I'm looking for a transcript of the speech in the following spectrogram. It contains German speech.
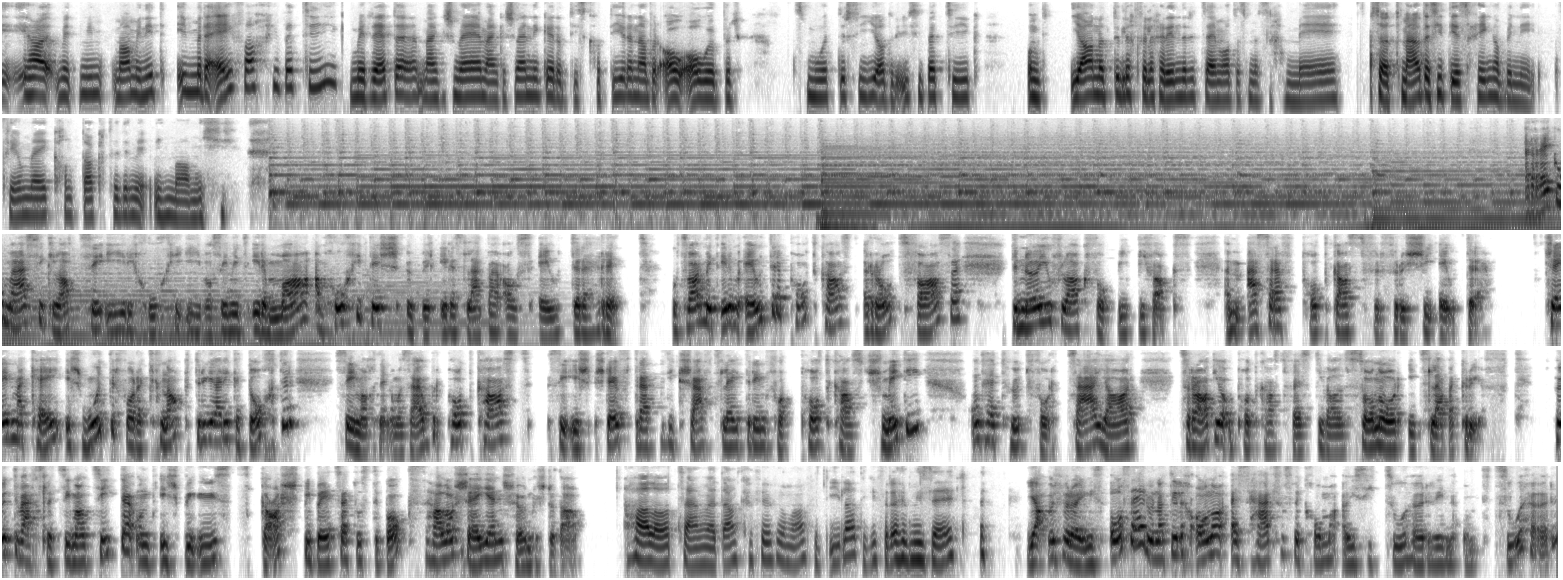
Ich habe mit meiner Mami nicht immer eine einfache Beziehung. Wir reden manchmal mehr, manchmal weniger und diskutieren aber auch, auch über das Muttersein oder unsere Beziehung. Und ja, natürlich, vielleicht erinnert es einem auch, dass man sich mehr sollte melden. Seit ich ein Kind habe, bin ich viel mehr in Kontakt wieder mit meiner Mami. regelmässig lädt sie ihre Küche ein, wo sie mit ihrem Mann am Küchentisch über ihr Leben als Eltern redet. Und zwar mit ihrem älteren Podcast Rotzphase, der Neuauflage von Pipifax, einem SRF-Podcast für frische Eltern. Jane McKay ist Mutter von einer knapp dreijährigen Tochter. Sie macht nicht nur selber Podcasts, sie ist stellvertretende Geschäftsleiterin von Podcast Schmidi und hat heute vor zehn Jahren das Radio- und Podcast-Festival Sonor ins Leben gerufen. Heute wechselt sie mal Zeiten und ist bei uns zu Gast bei BZ aus der Box. Hallo Cheyenne, schön bist du da. Hallo zusammen, danke vielmals für die Einladung, ich freue mich sehr. Ja, wir freuen uns auch sehr und natürlich auch noch ein herzliches Willkommen an unsere Zuhörerinnen und Zuhörer.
